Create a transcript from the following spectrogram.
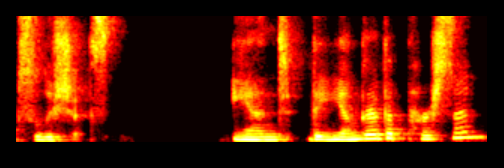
solutions. And the younger the person,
